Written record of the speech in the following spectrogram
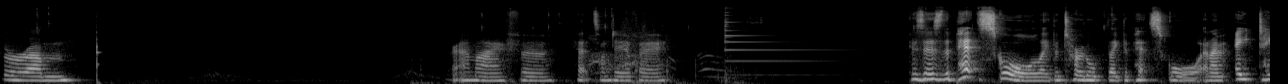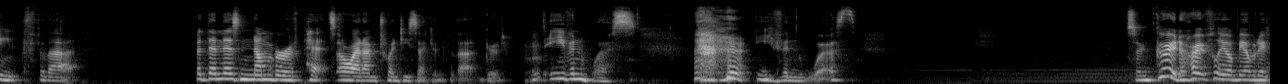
For, um... Where am I for pets on DFA? Because there's the pet score, like the total, like the pet score, and I'm 18th for that. But then there's number of pets. Oh, and I'm 22nd for that. Good. Even worse. Even worse. So good. Hopefully I'll be able to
